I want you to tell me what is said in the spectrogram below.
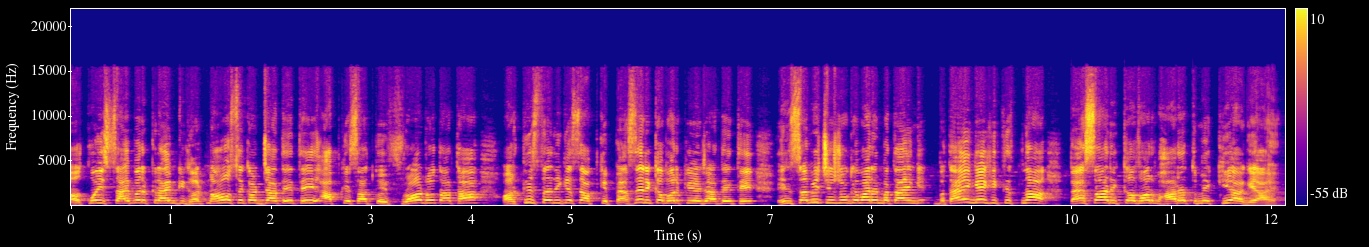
आ, कोई साइबर क्राइम की घटनाओं से कट जाते थे आपके साथ कोई फ्रॉड होता था और किस तरीके से आपके पैसे रिकवर किए जाते थे इन सभी चीज़ों के बारे में बताएँगे। बताएँगे कि कितना पैसा रिकवर भारत में किया गया है।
